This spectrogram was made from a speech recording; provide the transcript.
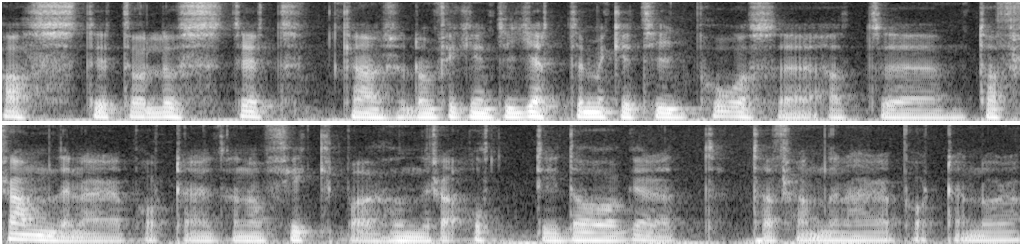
hastigt och lustigt kanske. De fick ju inte jättemycket tid på sig att eh, ta fram den här rapporten. Utan de fick bara 180 dagar att ta fram den här rapporten. Då.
